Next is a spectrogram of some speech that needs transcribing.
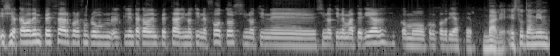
y si acaba de empezar, por ejemplo, el cliente acaba de empezar y no tiene fotos, si no tiene, si no tiene material, ¿cómo, podría hacer? Vale, esto también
